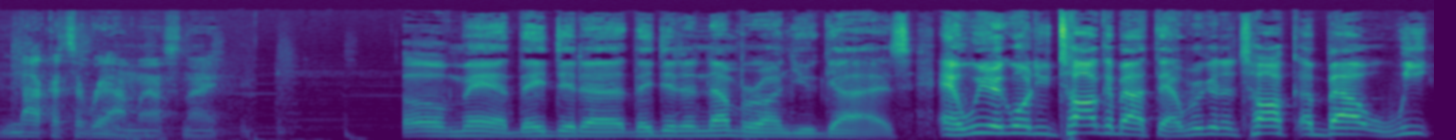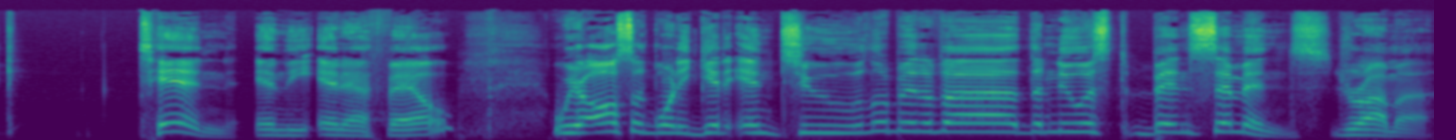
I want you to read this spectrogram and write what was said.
knock us around last night. Oh man, they did a they did a number on you guys, and we are going to talk about that. We're going to talk about Week 10 in the NFL. We're also going to get into a little bit of uh, the newest Ben Simmons drama,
